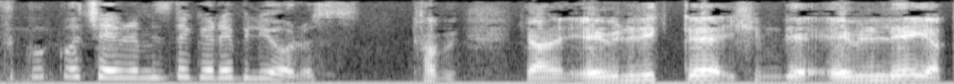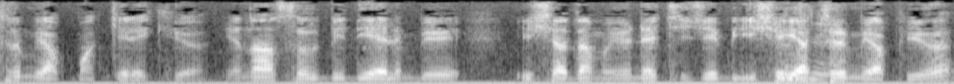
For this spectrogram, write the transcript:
sıklıkla çevremizde görebiliyoruz. Tabii. Yani evlilikte şimdi evliliğe yatırım yapmak gerekiyor. Ya nasıl bir diyelim bir iş adamı yönetici bir işe yatırım yapıyor.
